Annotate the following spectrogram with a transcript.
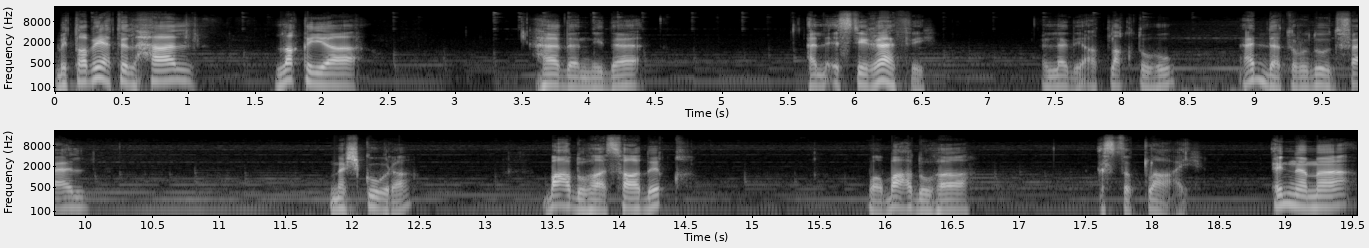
بطبيعة الحال لقي هذا النداء الاستغاثي الذي أطلقته عدة ردود فعل مشكورة بعضها صادق وبعضها استطلاعي. إنما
